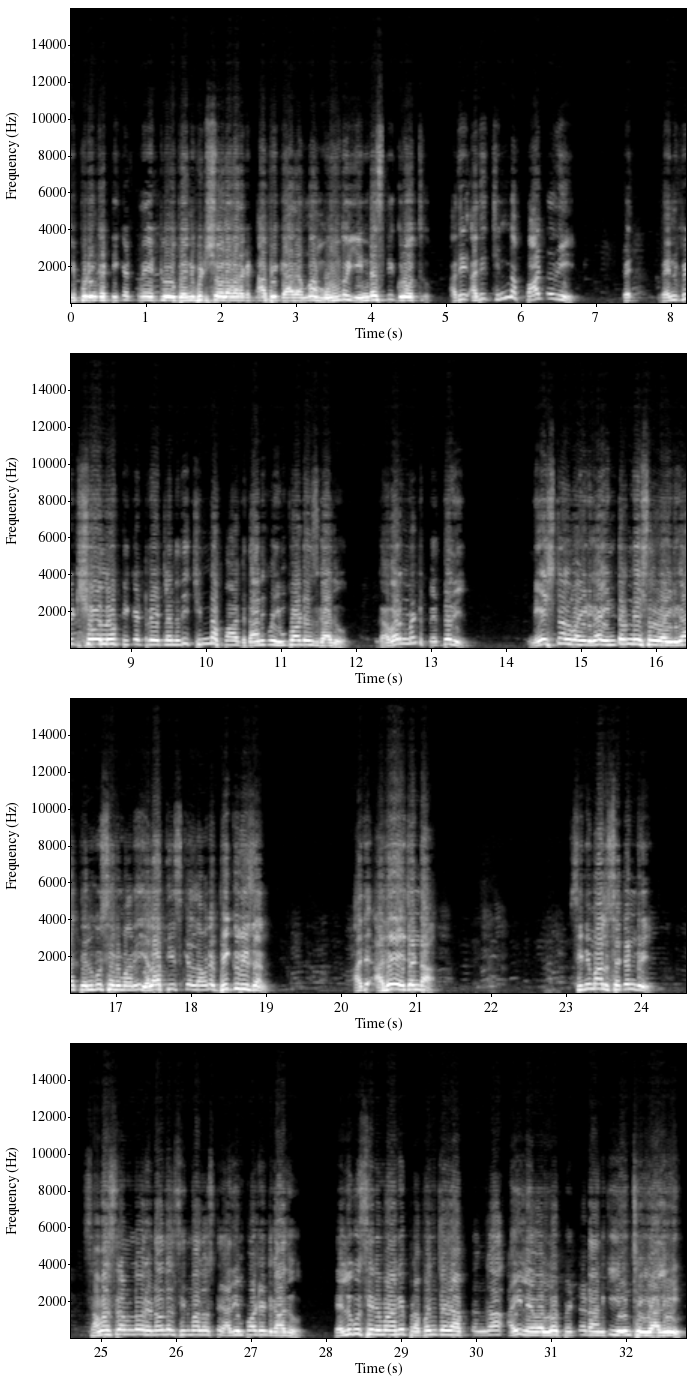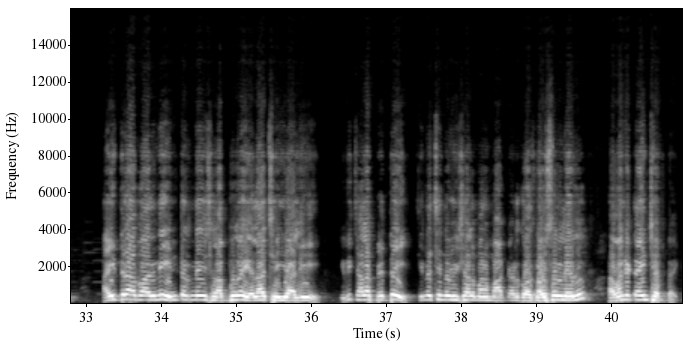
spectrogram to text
ఇప్పుడు ఇంకా టికెట్ రేట్లు బెనిఫిట్ షోల వరకు టాపిక్ కాదమ్మా ముందు ఇండస్ట్రీ గ్రోత్ అది అది చిన్న పార్ట్ అది. బెనిఫిట్ షోలు టికెట్ రేట్లు అనేది చిన్న పార్ట్ దానికి ఇంపార్టెన్స్ కాదు. గవర్నమెంట్ పెద్దది. నేషనల్ వైడ్గా ఇంటర్నేషనల్ వైడ్గా తెలుగు సినిమాని ఎలా తీసుకెళ్దామనే బిగ్ విజన్ అదే అదే ఎజెండా సినిమాలు సెకండరీ. సంవత్సరంలో రెండు వందల సినిమాలు వస్తాయి. అది ఇంపార్టెంట్ కాదు. తెలుగు సినిమాని ప్రపంచవ్యాప్తంగా హై లెవెల్లో పెట్టడానికి ఏం చెయ్యాలి? హైదరాబాద్ని ఇంటర్నేషనల్ హబ్గా ఎలా చెయ్యాలి? ఇవి చాలా పెద్దవి చిన్న చిన్న విషయాలు మనం మాట్లాడుకోవాల్సిన అవసరం లేదు. అవన్నీ టైం చెప్తాయి.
